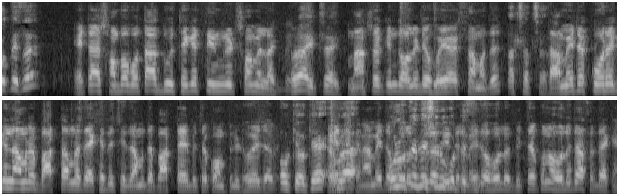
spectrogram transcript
হতেছে। এটা সম্ভবত আর দুই থেকে তিন মিনিট সময় লাগবে। রাইট রাইট মাংস কিন্তু অলরেডি হয়ে আসছে আমাদের। আচ্ছা আচ্ছা। আমি এটা করে কিন্তু আমরা বাটটা আমরা দেখে দিচ্ছি যে আমাদের বাটটা এর ভিতরে কমপ্লিট হয়ে যাবে। ওকে ওকে আমরা আমি তো হলুদ দিয়ে শুরু করতেছি। হলুদ ভিতরে কোনো হলুদ আছে দেখেন?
